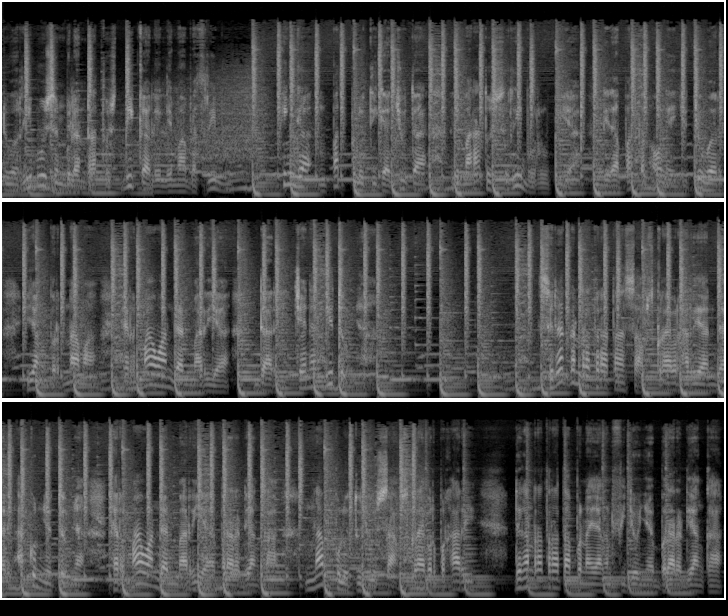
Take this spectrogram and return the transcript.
2.900 dikali 15.000 hingga 43.500.000 rupiah didapatkan oleh youtuber yang bernama Hermawan dan Maria dari channel YouTube-nya. Sedangkan rata-rata subscriber harian dari akun YouTube-nya Hermawan dan Maria berada di angka 67 subscriber per hari dengan rata-rata penayangan videonya berada di angka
